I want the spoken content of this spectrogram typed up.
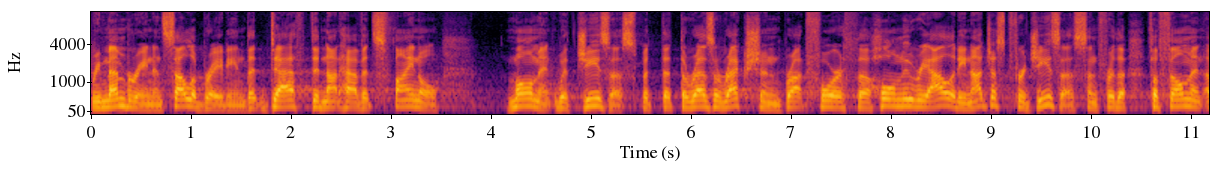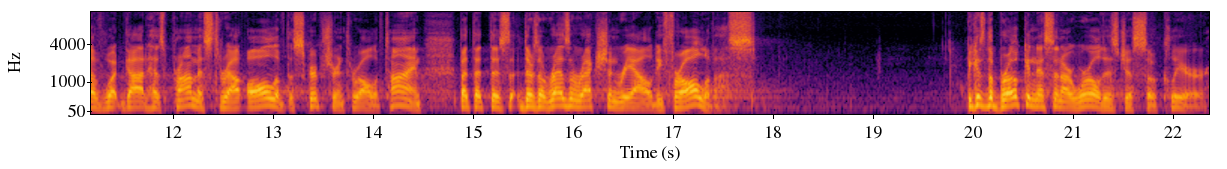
remembering and celebrating that death did not have its final moment with Jesus, but that the resurrection brought forth a whole new reality, not just for Jesus and for the fulfillment of what God has promised throughout all of the scripture and through all of time, but that there's, there's a resurrection reality for all of us. Because the brokenness in our world is just so clear.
